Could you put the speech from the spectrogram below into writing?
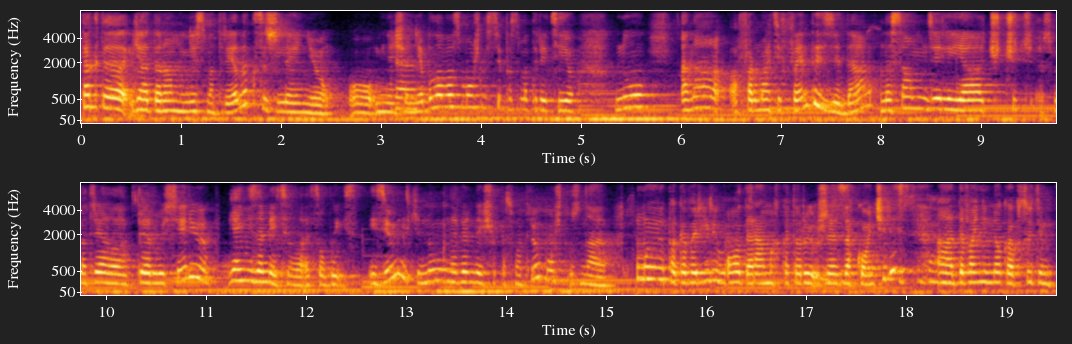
Так-то я дораму не смотрела, к сожалению, у меня еще Да. не было возможности посмотреть ее. Ну, она в формате фэнтези, да. На самом деле я чуть-чуть смотрела первую серию, я не заметила особой из- изюминки, ну, наверное, еще посмотрю, может, узнаю. Мы поговорили о дорамах, которые уже закончились. Да. А, давай немного обсудим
